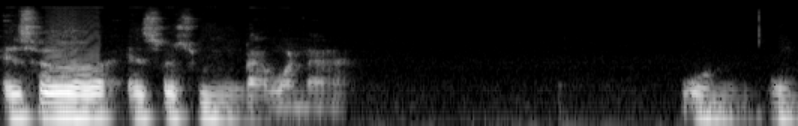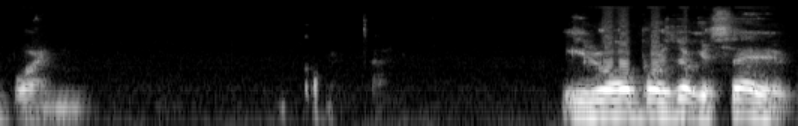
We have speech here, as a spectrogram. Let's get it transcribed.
eso, eso es una buena, un, un buen comentario. Y luego, pues yo qué sé,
